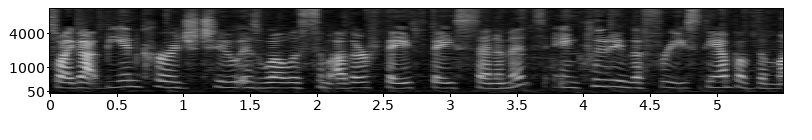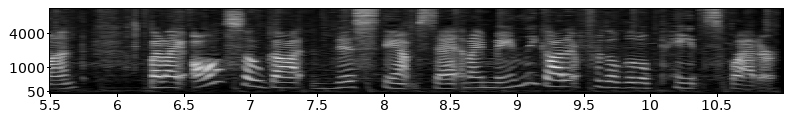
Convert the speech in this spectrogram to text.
so I got Be Encouraged too, as well as some other faith-based sentiments, including the free stamp of the month. But I also got this stamp set and I mainly got it for the little paint splatter.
